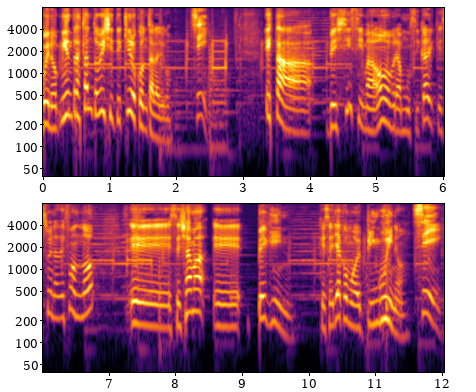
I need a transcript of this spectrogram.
Bueno, mientras tanto, Belli, te quiero contar algo. Sí, Esta bellísima obra musical que suena de fondo eh, se llama eh, Peguín, que sería como el pingüino. sí.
